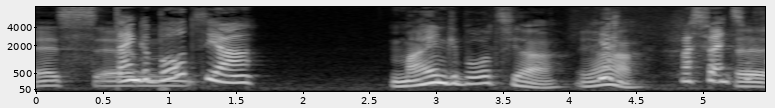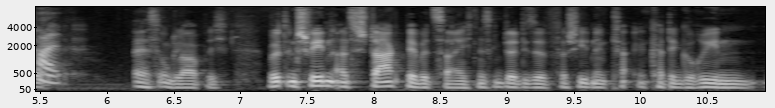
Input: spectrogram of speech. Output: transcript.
Es, ähm, Dein Geburtsjahr. Mein Geburtsjahr, ja. Was für ein Zufall. Er ist unglaublich. Wird in Schweden als Starkbier bezeichnet. Es gibt ja diese verschiedenen Kla- Kategorien:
